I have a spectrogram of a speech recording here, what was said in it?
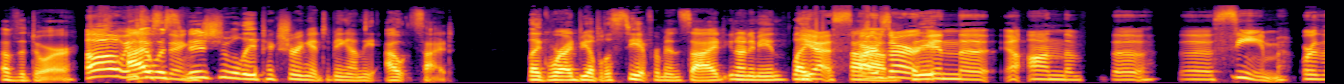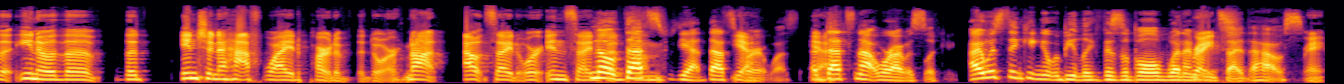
of the door. Oh, I was visually picturing it to being on the outside, like where I'd be able to see it from inside. You know what I mean? Like yes, ours um, are it- in the uh, on the the the seam or the you know the the inch and a half wide part of the door, not outside or inside. no, that's on- yeah, that's yeah, where it was. Uh, yeah. That's not where I was looking. I was thinking it would be like visible when I'm Right. inside the house. Right.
